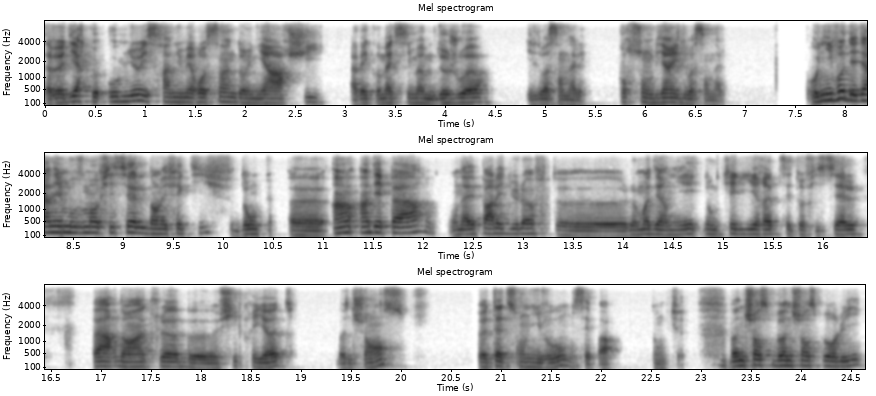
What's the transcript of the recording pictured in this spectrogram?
ça veut dire qu'au mieux, il sera numéro 5 dans une hiérarchie avec au maximum deux joueurs. Il doit s'en aller. Pour son bien, il doit s'en aller. Au niveau des derniers mouvements officiels dans l'effectif, donc euh, un, départ, on avait parlé du loft euh, le mois dernier, donc Kelly Rep, c'est officiel, part dans un club euh, chypriote, bonne chance, peut-être son niveau, on ne sait pas. Donc bonne chance, bonne chance pour lui.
